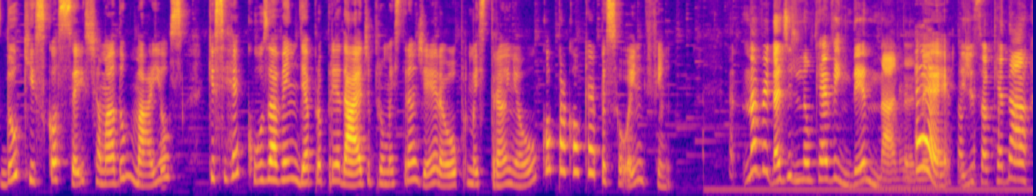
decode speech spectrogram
duque escocês chamado Miles, que se recusa a vender a propriedade para uma estrangeira ou para uma estranha ou para qualquer pessoa, enfim. Na verdade, ele não quer vender nada, É. né? Ele só quer dar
